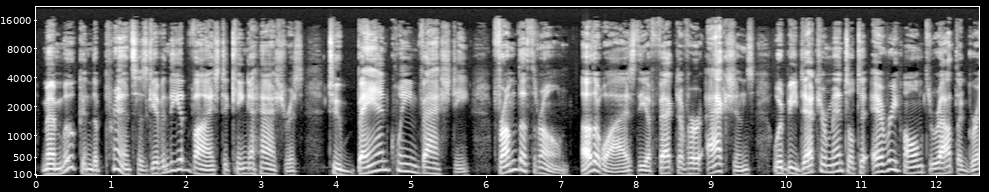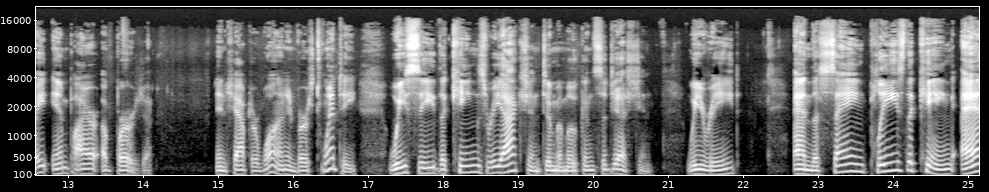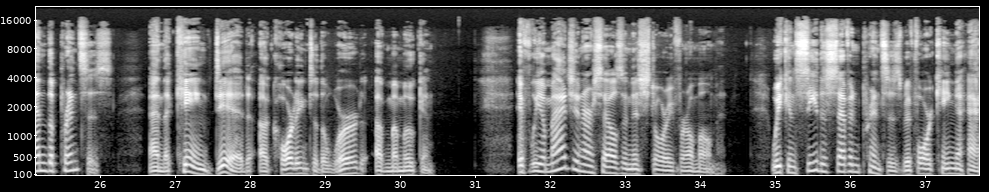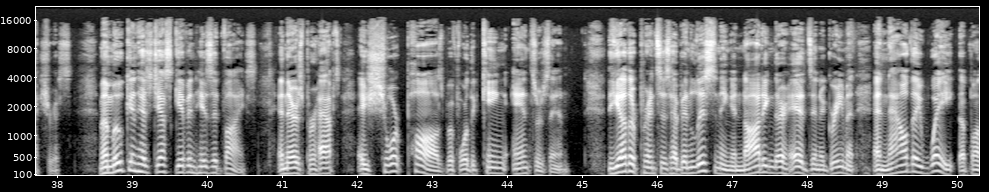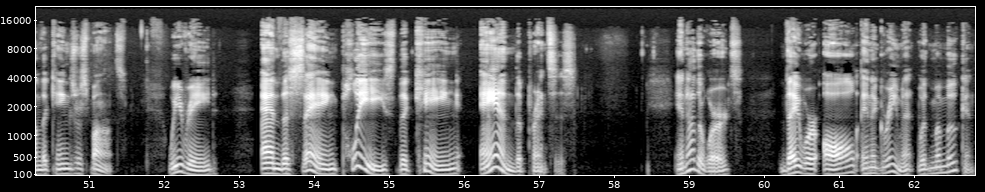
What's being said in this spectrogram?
Memucan the prince has given the advice to King Ahasuerus to ban Queen Vashti from the throne, otherwise, the effect of her actions would be detrimental to every home throughout the great empire of Persia. In chapter 1, in verse 20, we see the king's reaction to Memucan's suggestion. We read, And the saying pleased the king and the princes and the king did according to the word of Memucan. If we imagine ourselves in this story for a moment, we can see the seven princes before King Ahasuerus. Memucan has just given his advice, and there is perhaps a short pause before the king answers him. The other princes have been listening and nodding their heads in agreement, and now they wait upon the king's response. We read, And the saying pleased the king and the princes. In other words, they were all in agreement with Memucan.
